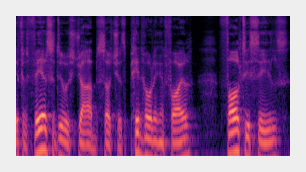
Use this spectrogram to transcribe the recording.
If it fails to do its job, such as pinholing in foil, faulty seals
